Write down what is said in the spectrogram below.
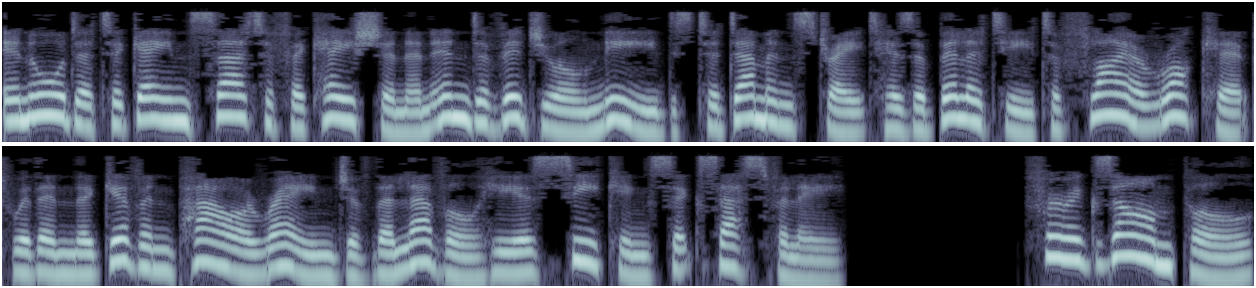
In order to gain certification, an individual needs to demonstrate his ability to fly a rocket within the given power range of the level he is seeking successfully. For example,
